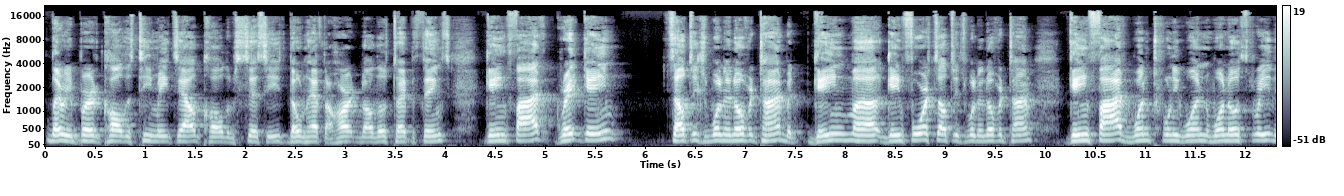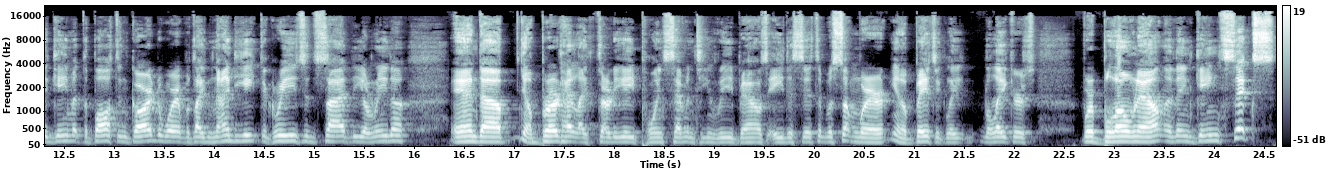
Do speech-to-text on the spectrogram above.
Larry Bird called his teammates out, called them sissies, don't have the heart, and all those type of things. Game five, great game. Celtics won in overtime, but game uh, game four, Celtics won in overtime. Game five, 121 103, the game at the Boston Garden where it was like 98 degrees inside the arena. And, uh, you know, Bird had like 38 points, 17 rebounds, eight assists. It was something where, you know, basically the Lakers were blown out. And then game six,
